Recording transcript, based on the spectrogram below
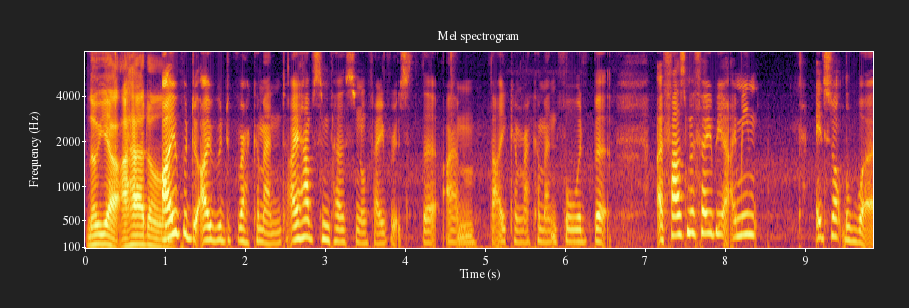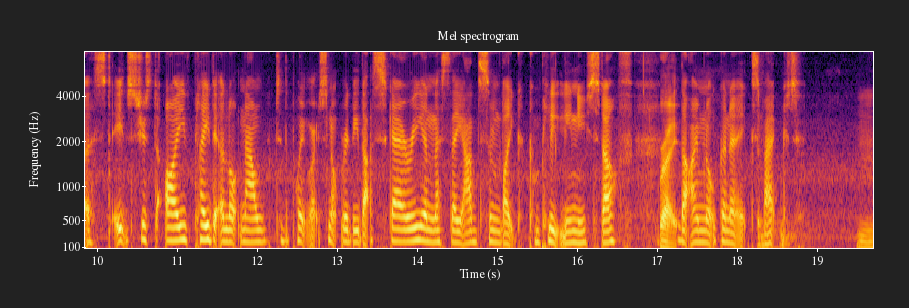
no, yeah, I had um, I would I would recommend. I have some personal favorites that um that I can recommend forward, but uh, Phasmophobia. I mean, it's not the worst. It's just I've played it a lot now to the point where it's not really that scary unless they add some like completely new stuff right. that I'm not gonna expect. Mm.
